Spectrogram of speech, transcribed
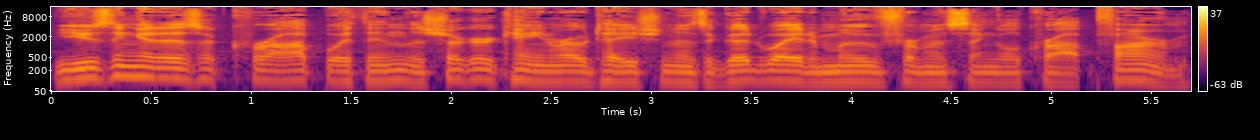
Using it as a crop within the sugarcane rotation is a good way to move from a single crop farm.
